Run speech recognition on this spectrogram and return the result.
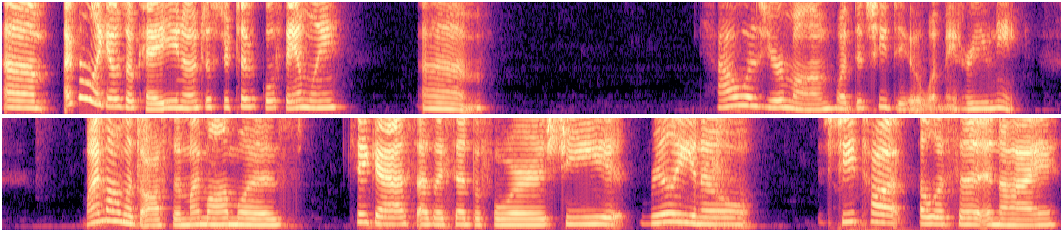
Um, I felt like it was okay, you know, just your typical family. Um, how was your mom? What did she do? What made her unique? my mom was awesome. My mom was kick ass, as I said before. She really, you know, she taught Alyssa and I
